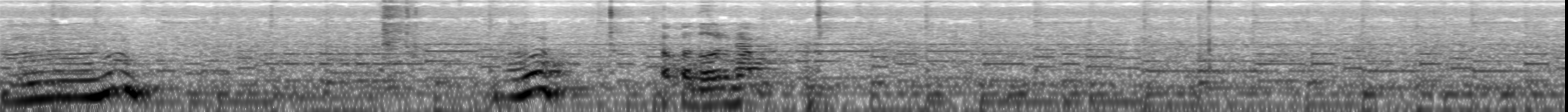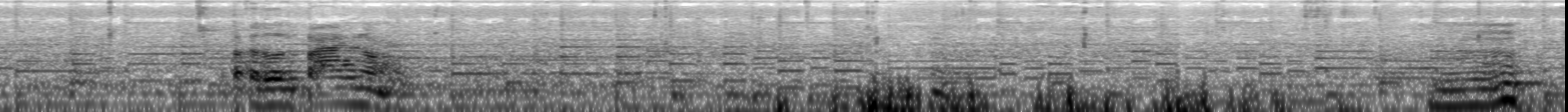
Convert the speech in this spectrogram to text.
อืมโอ้ยตกกระโดนครับปลากระโดนปลาพี่น้องอืม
